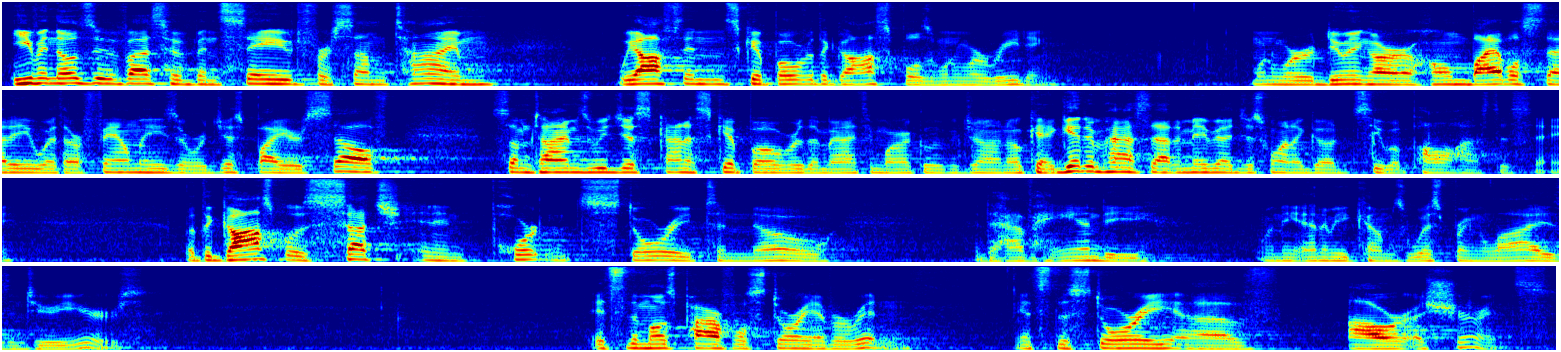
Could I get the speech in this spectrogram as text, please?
Even those of us who have been saved for some time, we often skip over the Gospels when we're reading. When we're doing our home Bible study with our families or we're just by yourself, Sometimes we just kind of skip over the Matthew, Mark, Luke, John. Okay, get it past that, and maybe I just want to go see what Paul has to say. But the gospel is such an important story to know and to have handy when the enemy comes whispering lies into your ears. It's the most powerful story ever written. It's the story of our assurance,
